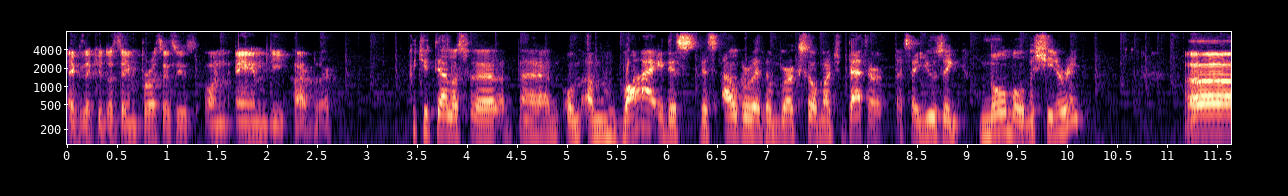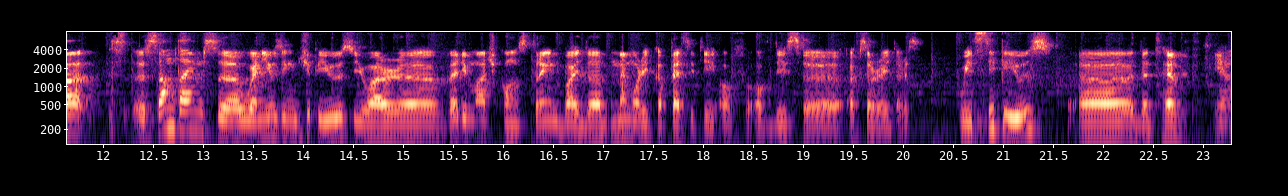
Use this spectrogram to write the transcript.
execute the same processes on AMD hardware. Could you tell us uh, um, on, on why this, this algorithm works so much better, let's say using normal machinery? Uh, sometimes uh, when using GPUs, you are uh, very much constrained by the memory capacity of, of these uh, accelerators. With CPUs uh, that have yeah,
